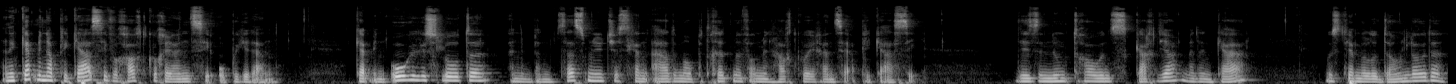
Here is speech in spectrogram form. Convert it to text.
En ik heb mijn applicatie voor hardcoherentie opengedaan. Ik heb mijn ogen gesloten en ik ben zes minuutjes gaan ademen op het ritme van mijn hartcoherentie-applicatie. Deze noemt trouwens Cardia met een K. Moest je hem willen downloaden.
